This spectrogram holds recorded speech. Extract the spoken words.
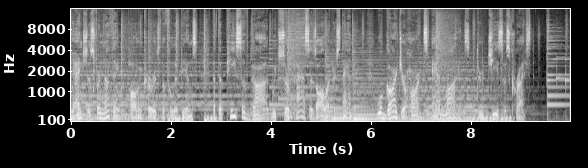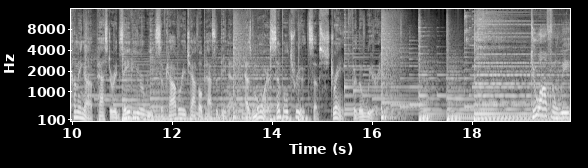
Be anxious for nothing, Paul encouraged the Philippians, that the peace of God, which surpasses all understanding, will guard your hearts and minds through Jesus Christ. Coming up, Pastor Xavier Ries of Calvary Chapel, Pasadena, has more simple truths of strength for the weary. Too often we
